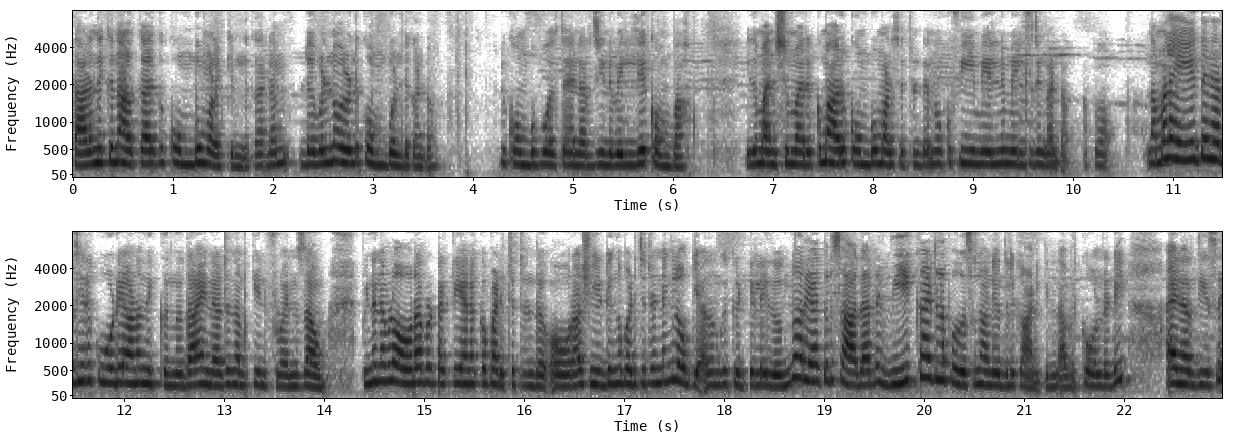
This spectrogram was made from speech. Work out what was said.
താഴെ നിൽക്കുന്ന ആൾക്കാർക്ക് കൊമ്പ് മുളയ്ക്കും കാരണം ഡെവിളിന് ഓൾറെഡി കൊമ്പുണ്ട് കണ്ടോ? ഒരു കൊമ്പ് പോലത്തെ എനർജി ഉണ്ട് വലിയ കൊമ്പാ. ഇത് മനുഷ്യന്മാർക്കും ആ ഒരു കൊമ്പ് മുളച്ചിട്ടുണ്ട്. നമുക്ക് ഫീമെയിലിനും മെയിൽസിനും കണ്ടോ? അപ്പോൾ നമ്മൾ ഏത് എനർജിയുടെ കൂടെയാണോ നിൽക്കുന്നത് ആ എനർജി നമുക്ക് ഇൻഫ്ലുവൻസ് ആവും. പിന്നെ നമ്മൾ ഓറ പ്രൊട്ടക്ട് ചെയ്യാനൊക്കെ പഠിച്ചിട്ടുണ്ട്. ഓറ ഷീഡിങ് പഠിച്ചിട്ടുണ്ടെങ്കിൽ ഓക്കെ അത് നമുക്ക് കിട്ടില്ല. ഇതൊന്നും അറിയാത്തൊരു സാധാരണ വീക്കായിട്ടുള്ള പേഴ്സൺ ആണ് ഇതിൽ കാണിക്കുന്നത്. അവർക്ക് ഓൾറെഡി ആ എനർജീസ്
